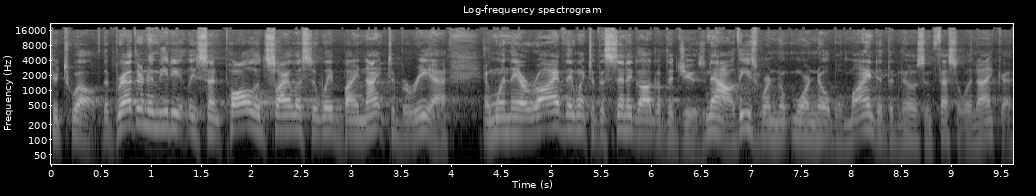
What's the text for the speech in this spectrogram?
through 12. The brethren immediately sent Paul and Silas away by night to Berea, and when they arrived, they went to the synagogue of the Jews. Now, these were no, more noble minded than those in Thessalonica,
